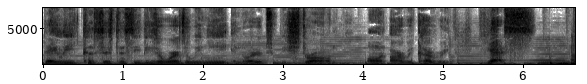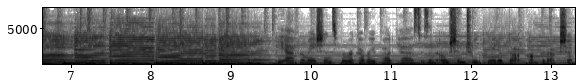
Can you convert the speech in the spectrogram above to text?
daily consistency, these are words that we need in order to be strong on our recovery. Yes. Affirmations for Recovery podcast is an OceanTreeCreative.com production.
